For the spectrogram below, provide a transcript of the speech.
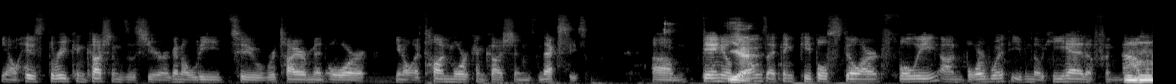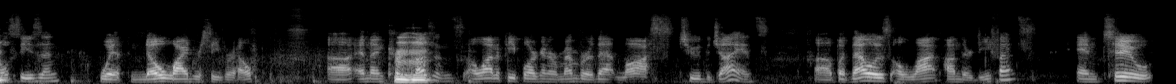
you know his three concussions this year are going to lead to retirement or you know a ton more concussions next season. Um, Daniel yeah. Jones, I think people still aren't fully on board with, even though he had a phenomenal mm-hmm. season with no wide receiver help. Uh, and then Kirk mm-hmm. Cousins, a lot of people are going to remember that loss to the Giants, uh, but that was a lot on their defense. And two,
